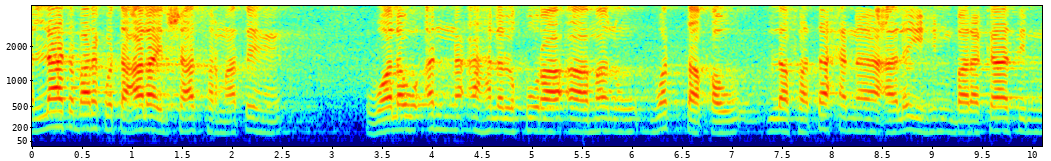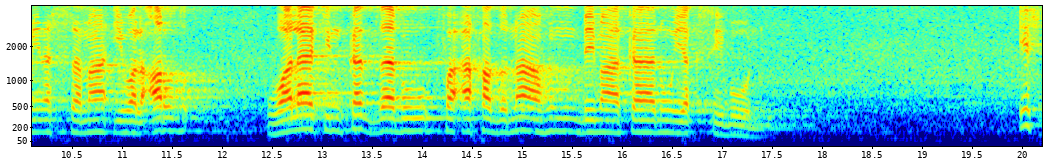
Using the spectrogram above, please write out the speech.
अल्लाह तबारक व ताली इरशाद फरमाते हैं, वलो अन्न अहलक़ुरा आमनु वत्तक़ौ लफ़तहना अलैहिम बरकातिम मिनस्समाइ वल अर्द, वलाकिन कज़्ज़बू फ़अख़ज़नाहुम बिमा कानू यक्सिबून। इस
